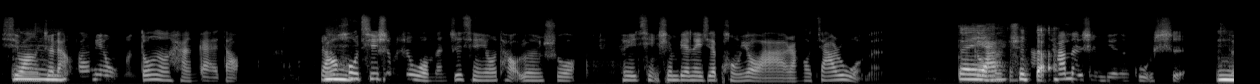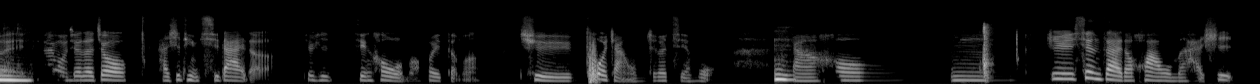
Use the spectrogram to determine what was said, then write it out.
希望这两方面我们都能涵盖到。然后后期是不是我们之前有讨论说，可以请身边的一些朋友啊，然后加入我们？对呀，是的，他们身边的故事。对，所以我觉得就还是挺期待的，就是今后我们会怎么去拓展我们这个节目。嗯，然后，嗯。至于现在的话，我们还是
